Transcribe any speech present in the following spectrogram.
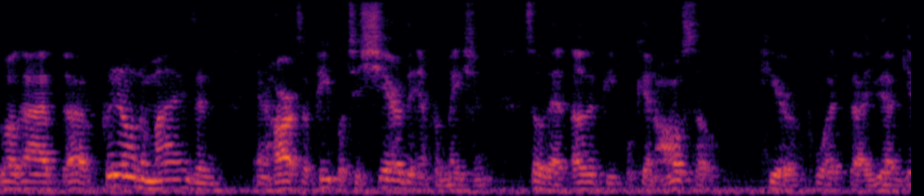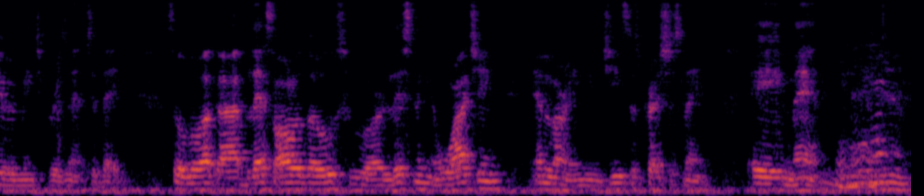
Lord God, uh, put it on the minds and, and hearts of people to share the information so that other people can also hear what uh, you have given me to present today. So, Lord God, bless all of those who are listening and watching and learning. In Jesus' precious name, amen. amen.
